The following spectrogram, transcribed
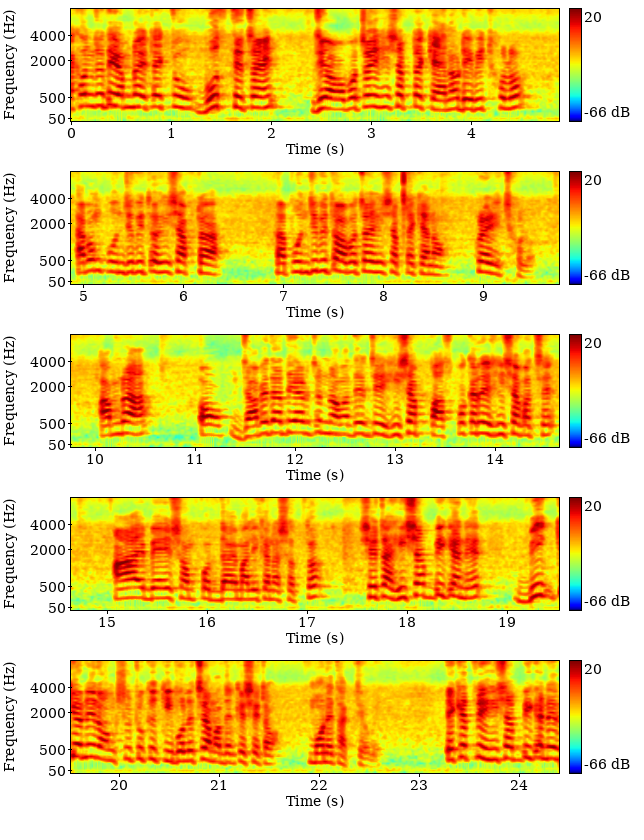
এখন যদি আমরা এটা একটু বুঝতে চাই যে অবচয় হিসাবটা কেন ডেবিট হলো এবং পুঞ্জীবিত হিসাবটা পুঞ্জীবিত অবচয় হিসাবটা কেন ক্রেডিট হলো? আমরা জাবেদা দেওয়ার জন্য আমাদের যে হিসাব, পাঁচ প্রকারের হিসাব আছে, আয়, ব্যয়, সম্পদ, দায়, মালিকানা সত্ত্ব সেটা হিসাব বিজ্ঞানের বিজ্ঞানের অংশটুকু কি বলেছে আমাদেরকে সেটা মনে থাকতে হবে। এক্ষেত্রে হিসাব বিজ্ঞানের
